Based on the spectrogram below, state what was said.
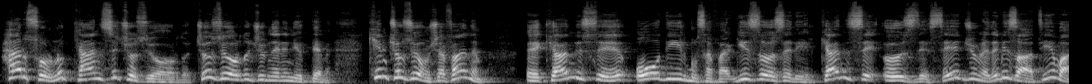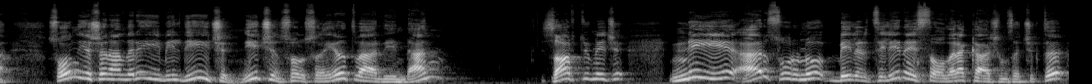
her sorunu kendisi çözüyordu. Çözüyordu cümlenin yüklemi. Kim çözüyormuş efendim? E, kendisi o değil bu sefer gizli özne değil. Kendisi özdesi cümlede bizatihi var. Son yaşananları iyi bildiği için niçin sorusuna yanıt verdiğinden zarf cümleci neyi her sorunu belirtili nesne olarak karşımıza çıktı.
